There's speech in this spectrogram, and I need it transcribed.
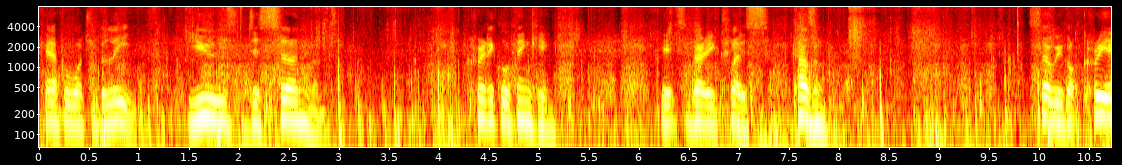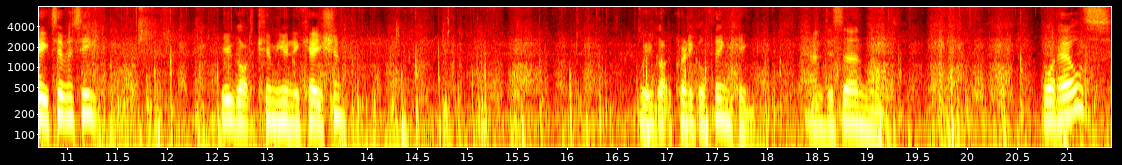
careful what you believe. Use discernment, critical thinking. It's very close cousin. So we've got creativity, we've got communication, we've got critical thinking and discernment. What else?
